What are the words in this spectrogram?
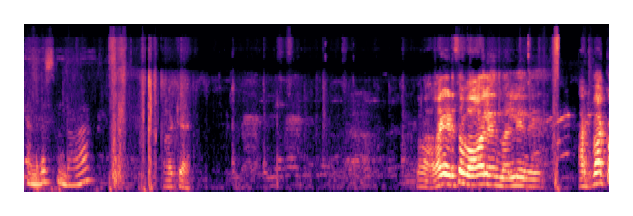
కనిపిస్తుందా? ఓకే. నువ్వు అలాగే ఎడితే బాగోలేదు మళ్ళీ అటుపక్క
